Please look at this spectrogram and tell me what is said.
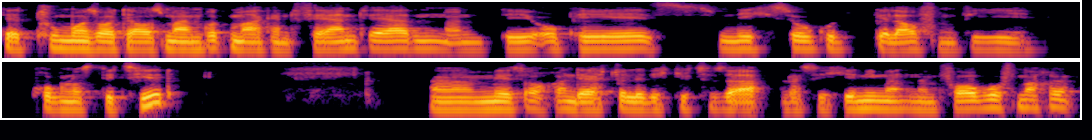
Der Tumor sollte aus meinem Rückenmark entfernt werden und die OP ist nicht so gut gelaufen wie prognostiziert. Ähm, mir ist auch an der Stelle wichtig zu sagen, dass ich hier niemanden einen Vorwurf mache.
